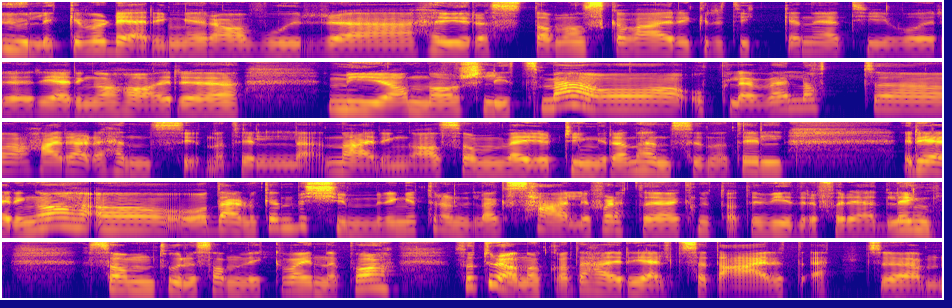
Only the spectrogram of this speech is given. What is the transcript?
ulike vurderinger av hvor uh, høyrøsta man skal være i kritikken i en tid hvor regjeringa har mye annet å slite med, og opplever vel at her er det hensynet til næringa som veier tyngre enn hensynet til regjeringa. Og det er nok en bekymring i Trøndelag, særlig for dette knytta til videreforedling, som Tore Sandvik var inne på. Så tror jeg nok at det her reelt sett er et, et um,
